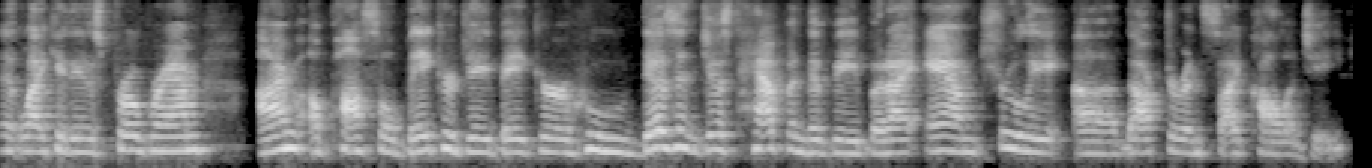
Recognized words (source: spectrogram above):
It Like It Is program. I'm Apostle Baker J. Baker, who doesn't just happen to be, but I am truly a doctor in psychology.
